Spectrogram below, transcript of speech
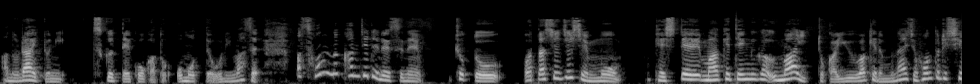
あの、ライトに作っていこうかと思っております。まあ、そんな感じでですね、ちょっと私自身も決してマーケティングがうまいとかいうわけでもないし、本当に素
